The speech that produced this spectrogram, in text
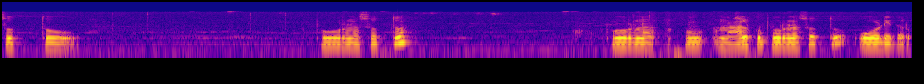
ಸುತ್ತು. ಪೂರ್ಣ ಸುತ್ತು. ಪೂರ್ಣ ನಾಲ್ಕು ಪೂರ್ಣ ಸುತ್ತು ಓಡಿದರು.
